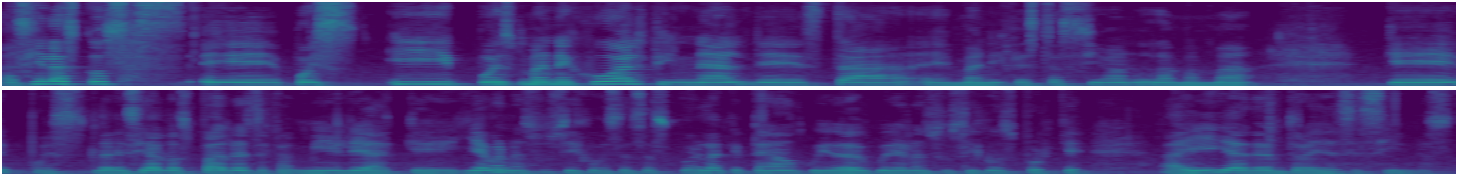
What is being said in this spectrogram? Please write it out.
así las cosas. Eh, pues, y pues manejó al final de esta eh, manifestación la mamá que pues le decía a los padres de familia que llevan a sus hijos a esa escuela, que tengan cuidado y cuiden a sus hijos porque ahí adentro hay asesinos.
